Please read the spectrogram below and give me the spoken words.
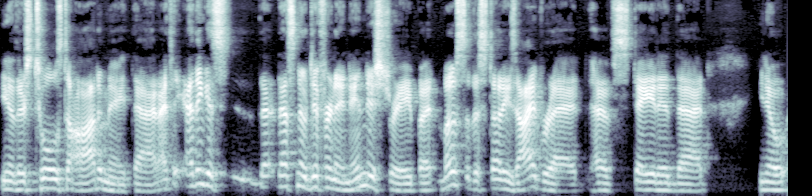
you know there's tools to automate that. I think I think it's that, that's no different in industry, but most of the studies I've read have stated that you know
